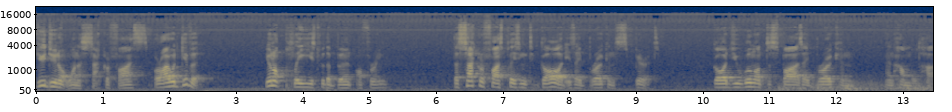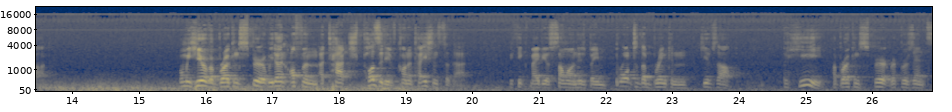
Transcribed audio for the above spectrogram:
You do not want a sacrifice, or I would give it. You're not pleased with a burnt offering. The sacrifice pleasing to God is a broken spirit. God, you will not despise a broken and humbled heart. When we hear of a broken spirit, we don't often attach positive connotations to that. We think maybe of someone who's been brought to the brink and gives up. But here, a broken spirit represents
